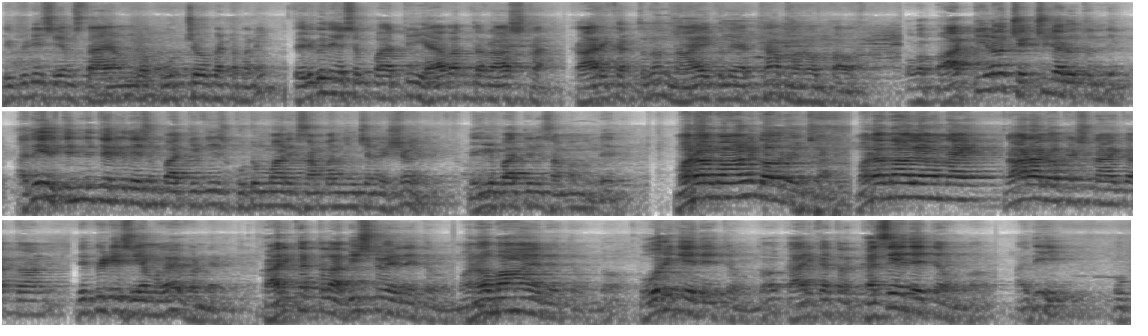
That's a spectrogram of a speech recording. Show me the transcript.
డిప్యూటీ సీఎం స్థానంలో కూర్చోబెట్టమని తెలుగుదేశం పార్టీ యావత్ రాష్ట్ర కార్యకర్తలు నాయకుల యొక్క మనోభావం. ఒక పార్టీలో చర్చ జరుగుతుంది. అది వితింది తెలుగుదేశం పార్టీకి కుటుంబానికి సంబంధించిన విషయం ఇది. మిగిలిన పార్టీలకు సంబంధం లేదు. మనోభావాన్ని గౌరవించాలి. మనోభావాలు ఏమున్నాయి నారా లోకేష్ నాయకత్వాన్ని డిప్యూటీ సీఎం గా ఇవ్వండి కార్యకర్తల అభిష్టం ఏదైతే ఉందో మనోభావం ఏదైతే ఉందో కోరిక ఏదైతే ఉందో కార్యకర్తల కసి ఏదైతే ఉందో అది ఉప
